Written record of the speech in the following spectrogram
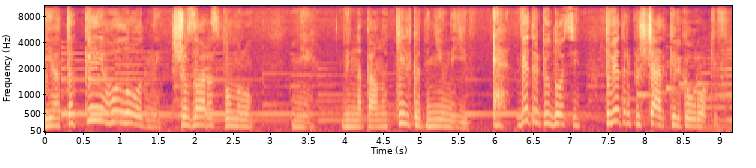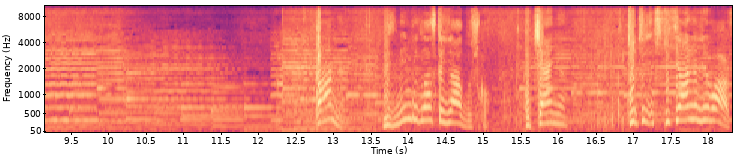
Я такий голодний, що зараз помру. Ні, він, напевно, кілька днів не їв. Витерпів досі, то витерплю ще кілька уроків. Пане, візьміть, будь ласка, яблучко, печення. Тут спеціально для вас.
